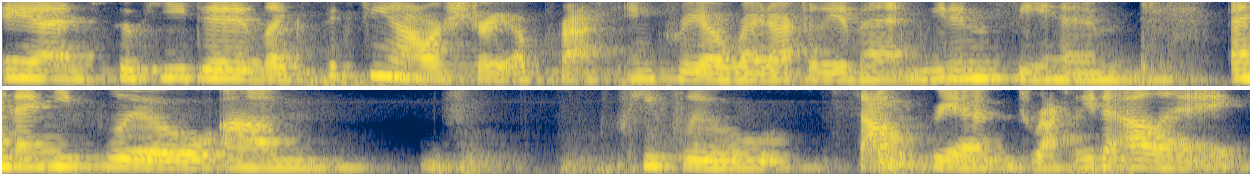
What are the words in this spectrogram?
and so he did like 16 hours straight of press in Korea right after the event. We didn't see him. And then he flew, um, he flew South Korea directly to LA,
